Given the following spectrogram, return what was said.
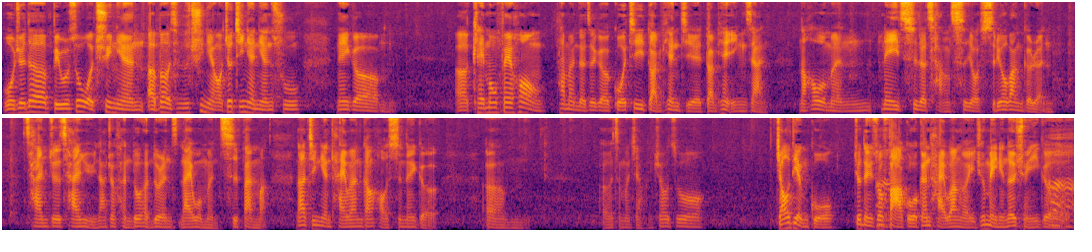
我觉得，比如说我去年，呃，不是不是去年哦，就今年年初那个，呃，Clermont Ferrand 他们的这个国际短片节短片影展，然后我们那一次的场次有十六万个人参就是参与，那就很多很多人来我们吃饭嘛。那今年台湾刚好是那个，嗯，呃，怎么讲叫做焦点国。就等于说法国跟台湾而已，就每年都会选一个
